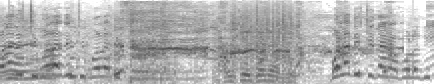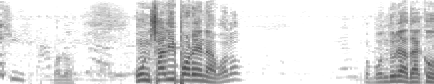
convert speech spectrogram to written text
বলে দিচ্ছি বলে দিচ্ছি বলে দিচ্ছি। আর একটু এখানে আসো বলে দিচ্ছি দাঁড়া বলে দিচ্ছি। বলো। কোন শাড়ি পরে না বলো? তো বন্ধুরা দেখো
